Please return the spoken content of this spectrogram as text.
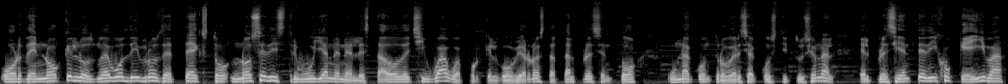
ordenó que los nuevos libros de texto no se distribuyan en el estado de Chihuahua, porque el gobierno estatal presentó una controversia constitucional. El presidente dijo que iba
